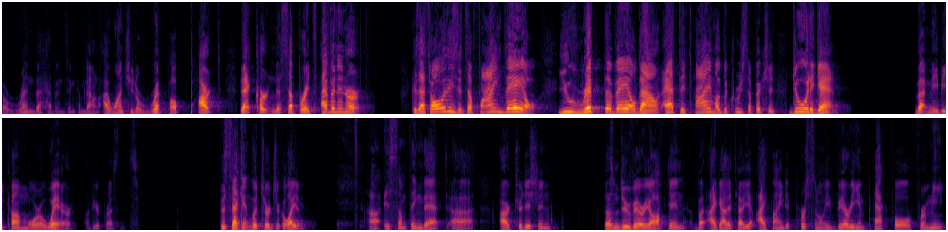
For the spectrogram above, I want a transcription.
to rend the heavens and come down. I want you to rip apart that curtain that separates heaven and earth. Because that's all it is. It's a fine veil. You rip the veil down at the time of the crucifixion. Do it again. Let me become more aware of your presence. The second liturgical item uh, is something that uh, our tradition doesn't do very often, but I got to tell you, I find it personally very impactful for me.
